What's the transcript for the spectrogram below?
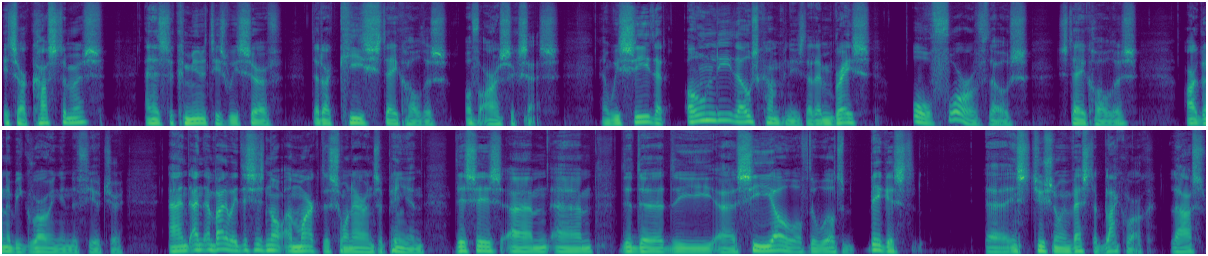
it's our customers, and it's the communities we serve that are key stakeholders of our success. And we see that only those companies that embrace all four of those stakeholders are going to be growing in the future. And, and and by the way, this is not a Marc de Swaan Arons opinion. This is um, um, the the the uh, CEO of the world's biggest uh, institutional investor BlackRock last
